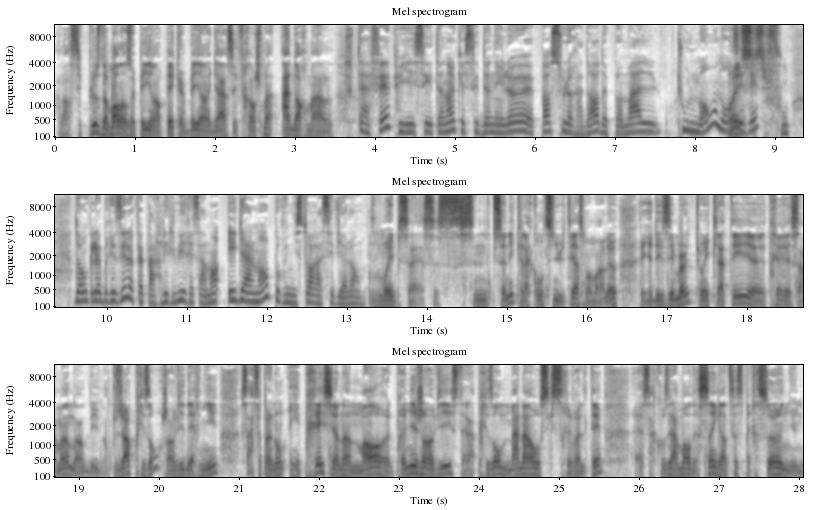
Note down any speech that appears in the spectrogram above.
Alors, c'est plus de morts dans un pays en paix qu'un pays en guerre. C'est franchement anormal. Tout à fait. Puis, c'est étonnant que ces données-là euh, passent sous le radar de pas mal tout le monde, on ouais, dirait. c'est fou. Donc, le Brésil a fait parler de lui récemment également pour une histoire assez violente. Oui, puis ça, ce n'est que la continuité à ce moment-là. Il y a des émeutes qui ont éclaté euh, très récemment dans, des, dans plusieurs prisons. Janvier dernier, ça a fait un nombre impressionnant de morts. Le 1er janvier, c'était la prison de Manaus qui se révoltait. Euh, ça a causé la mort de 56 personnes. Il y a une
